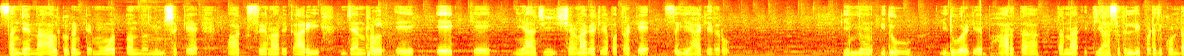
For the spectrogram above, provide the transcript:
ಸಂಜೆ ನಾಲ್ಕು ಗಂಟೆ ಮೂವತ್ತೊಂದು ನಿಮಿಷಕ್ಕೆ ಪಾಕ್ ಸೇನಾಧಿಕಾರಿ general A A, K, Niazi ಶರಣಾಗತಿಯ ಪತ್ರಕ್ಕೆ ಸಹಿ ಹಾಕಿದರು. ಇನ್ನು ಇದು ಇದುವರೆಗೆ ಭಾರತ ತನ್ನ ಇತಿಹಾಸದಲ್ಲಿ ಪಡೆದುಕೊಂಡ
